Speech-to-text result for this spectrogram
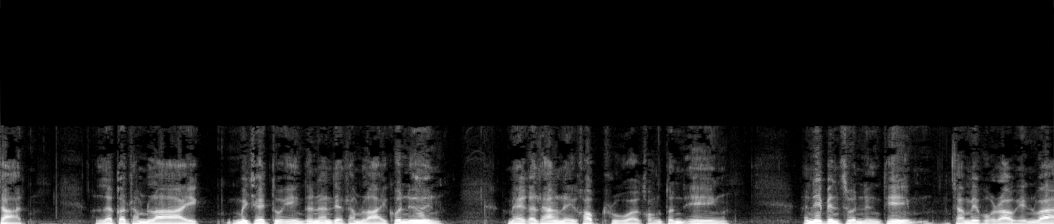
ศาจแล้วก็ทำลาย ไม่ใช่ตัวเองเท่านั้นแต่ทำลายคนอื่น แม้กระทั่งในครอบครัวของตนเอง อันนี้เป็นส่วนหนึ่งที่ทำให้พวกเราเห็นว่า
